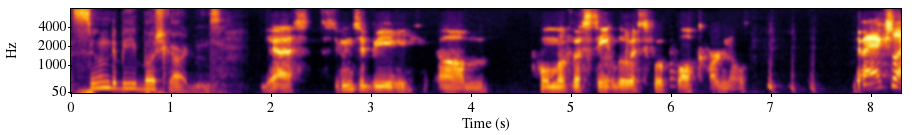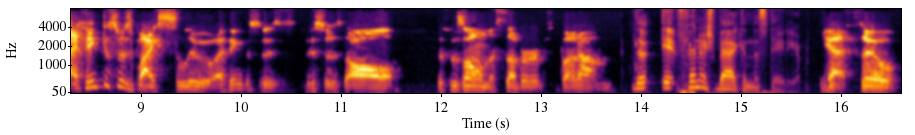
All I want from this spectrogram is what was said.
Soon to be Busch Gardens. Yes, soon to be um, home of the St. Louis Football Cardinals. no, actually, I think this was by SLU. I think this was this was all this was all in the suburbs. But um, The, it finished back in the stadium. yeah. So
